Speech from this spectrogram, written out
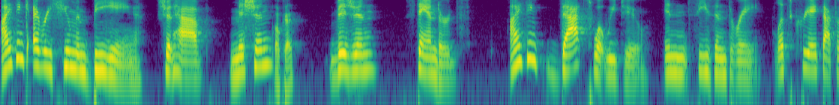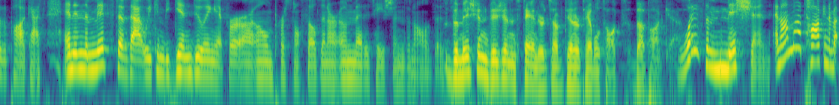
I think every human being should have mission, Okay. vision, standards. I think that's what we do in season three. Let's create that for the podcast. And in the midst of that, we can begin doing it for our own personal selves and our own meditations and all of those. The mission, vision, and standards of Dinner Table Talks, the podcast. What is the mission? And I'm not talking about,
